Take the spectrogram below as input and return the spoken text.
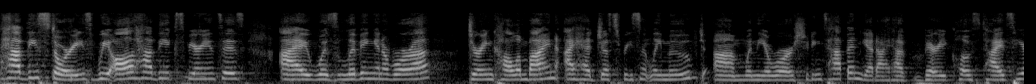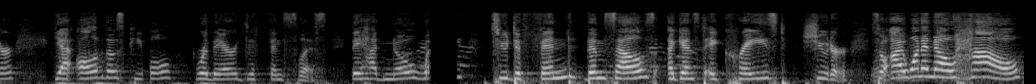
have these stories. We all have the experiences. I was living in Aurora during Columbine. I had just recently moved um, when the Aurora shootings happened, yet I have very close ties here. Yet all of those people were there defenseless. They had no way to defend themselves against a crazed shooter. So I want to know how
